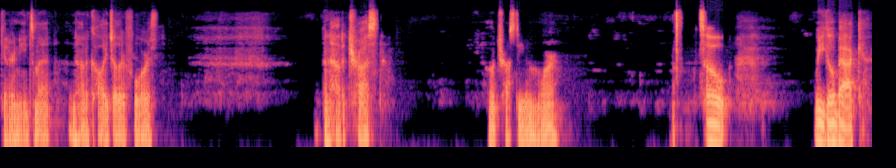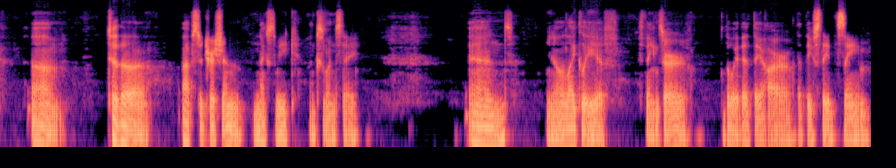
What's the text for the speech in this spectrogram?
get our needs met and how to call each other forth and how to trust you know trust even more. So we go back um, to the obstetrician next week next wednesday and you know likely if things are the way that they are that they've stayed the same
